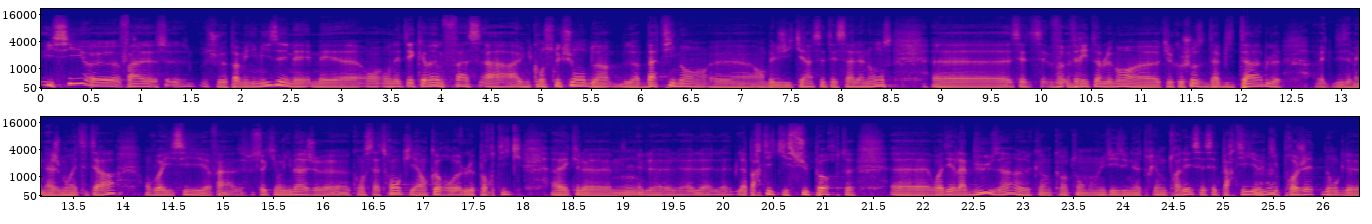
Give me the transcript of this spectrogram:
Ici, euh, enfin, je veux pas minimiser, mais, mais euh, on, était quand même face à une construction d'un bâtiment euh, en Belgique. Hein, C'était ça l'annonce. c'est véritablement quelque chose d'habitable avec des aménagements, etc. On voit ici, enfin, ceux qui ont l'image constateront qu'il y a encore le portique avec le, le, la partie qui supporte, on va dire la buse. Hein, quand, quand, on utilise une imprimante 3D, c'est cette partie mm-hmm. qui projette donc de,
